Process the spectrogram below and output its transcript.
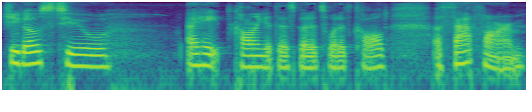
she goes to I hate calling it this, but it's what it's called a fat farm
